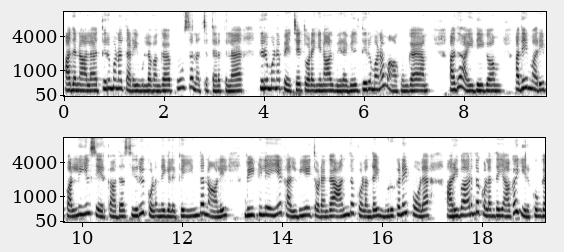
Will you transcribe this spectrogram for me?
அதனால திருமண தடை உள்ளவங்க பூச நட்சத்திரத்துல திருமண பேச்சை தொடங்கினால் விரைவில் திருமணம் ஆகுங்க. அது ஐதீகம். அதே மாதிரி பள்ளியில் சேர்க்காத சிறு குழந்தைகளுக்கு இந்த நாளில் வீட்டிலேயே கல்வியை தொடங்க அந்த குழந்தை முருகனை போல அறிவார்ந்த குழந்தையாக இருக்குங்க.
